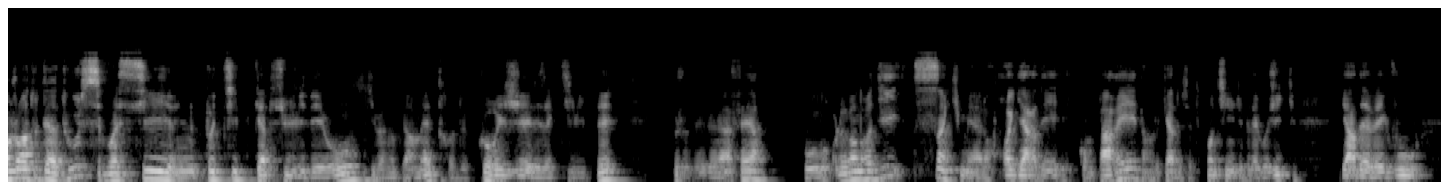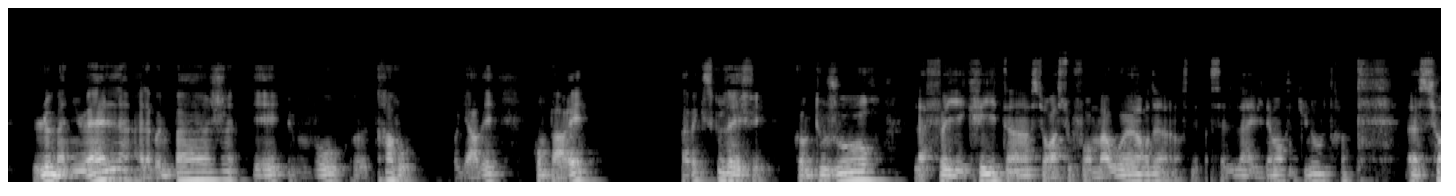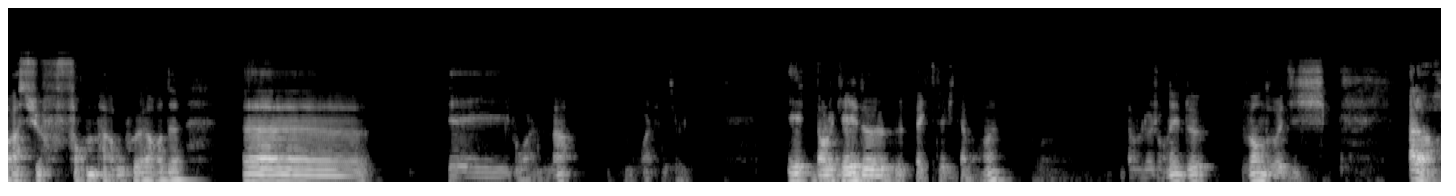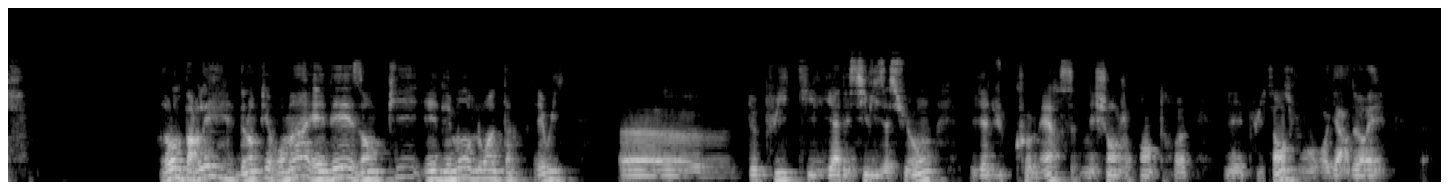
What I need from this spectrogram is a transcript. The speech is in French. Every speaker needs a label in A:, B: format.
A: Bonjour à toutes et à tous, voici une petite capsule vidéo qui va nous permettre de corriger les activités que je vous ai donné à faire pour le vendredi 5 mai. Alors regardez et comparez, dans le cadre de cette continuité pédagogique, gardez avec vous le manuel à la bonne page et vos euh, travaux. Regardez, comparez avec ce que vous avez fait. Comme toujours, la feuille écrite hein, sera sous format Word. Alors, ce n'est pas celle-là, évidemment, c'est une autre. Euh, sera sur format Word. Euh, et voilà. Voilà, c'est celui-ci. Et dans le cahier de texte, évidemment, hein, dans la journée de vendredi. Alors, nous allons parler de l'Empire romain et des empires et des mondes lointains. Et oui, euh, depuis qu'il y a des civilisations, il y a du commerce, un échange entre les puissances. Vous regarderez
